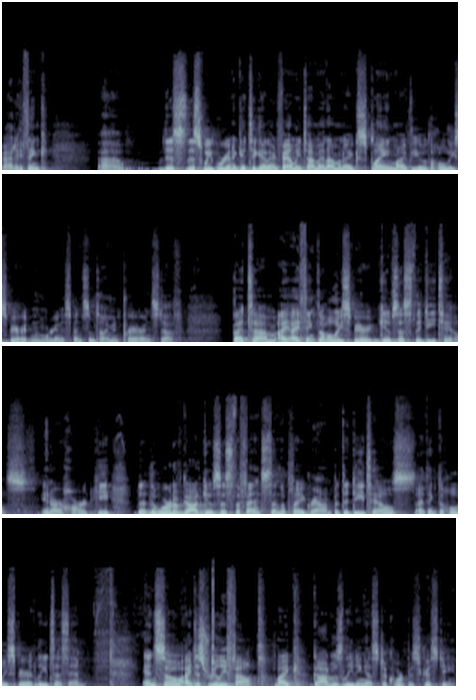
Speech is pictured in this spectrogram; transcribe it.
right? I think uh, this, this week we're going to get together in family time and I'm going to explain my view of the Holy Spirit and we're going to spend some time in prayer and stuff. But um, I, I, think the Holy Spirit gives us the details in our heart. He, the, the Word of God gives us the fence and the playground, but the details I think the Holy Spirit leads us in. And so I just really felt like God was leading us to Corpus Christi.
